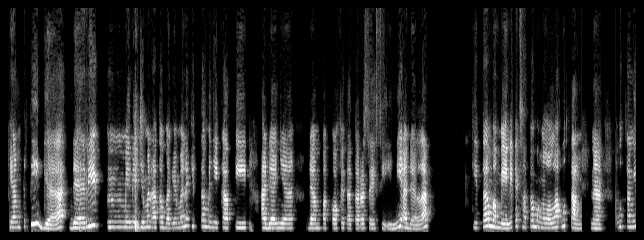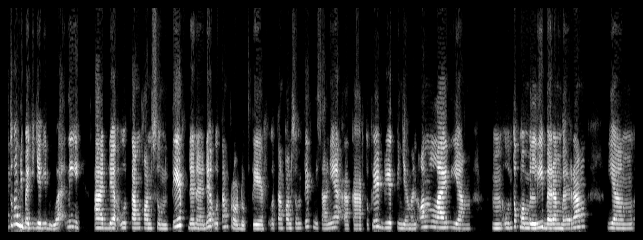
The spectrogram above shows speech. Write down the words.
Yang ketiga, dari mm, manajemen atau bagaimana kita menyikapi adanya dampak COVID atau resesi ini adalah kita memanage atau mengelola utang. Nah, utang itu kan dibagi jadi dua nih. ada utang konsumtif dan ada utang produktif. Utang konsumtif misalnya uh, kartu kredit, pinjaman online yang um, untuk membeli barang-barang yang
